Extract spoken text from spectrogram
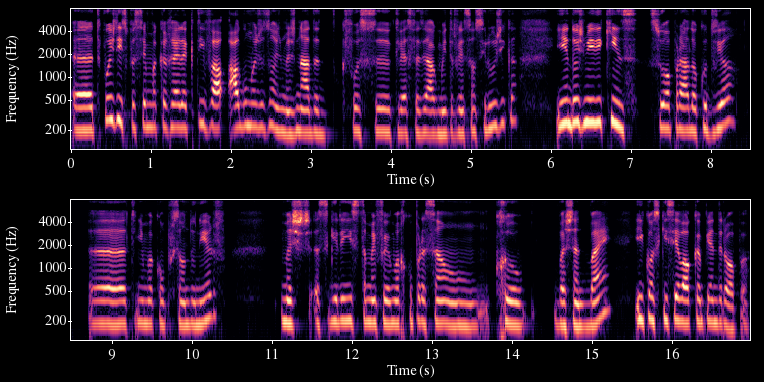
Uh, depois disso, passei uma carreira que tive algumas lesões, mas nada que fosse que tivesse fazer alguma intervenção cirúrgica. E em 2015 sou operado ao cotovelo, uh, tinha uma compressão do nervo, mas a seguir a isso também foi uma recuperação, correu bastante bem e consegui ser logo campeão da Europa.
